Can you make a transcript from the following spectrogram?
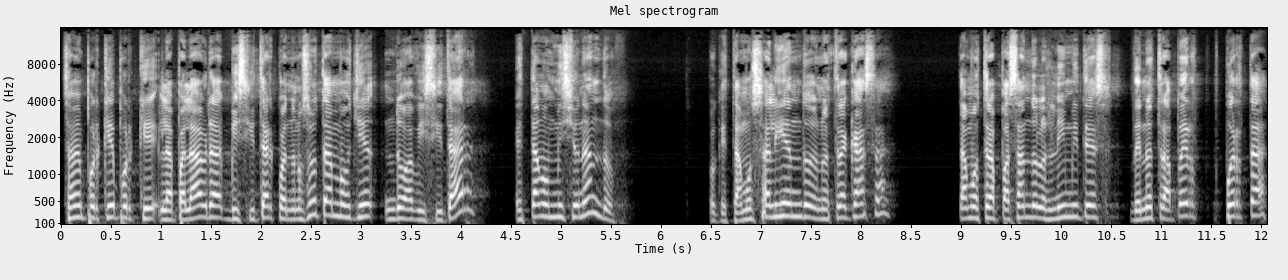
¿Saben por qué? Porque la palabra visitar, cuando nosotros estamos yendo a visitar, estamos misionando. Porque estamos saliendo de nuestra casa, estamos traspasando los límites de nuestra puerta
